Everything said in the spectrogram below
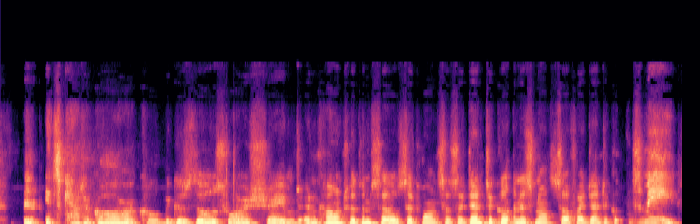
it's categorical because those who are ashamed encounter themselves at once as identical and as not self identical. It's me.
